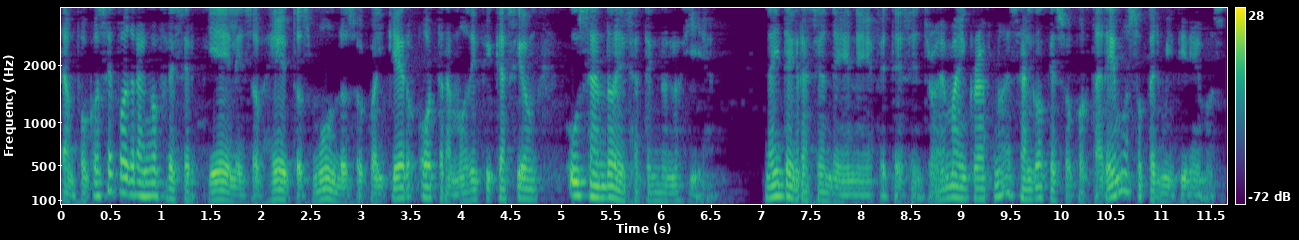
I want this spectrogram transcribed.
Tampoco se podrán ofrecer pieles, objetos, mundos o cualquier otra modificación usando esa tecnología. La integración de NFTs dentro de Minecraft no es algo que soportaremos o permitiremos.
